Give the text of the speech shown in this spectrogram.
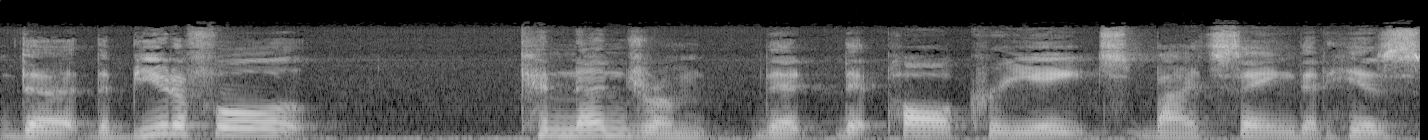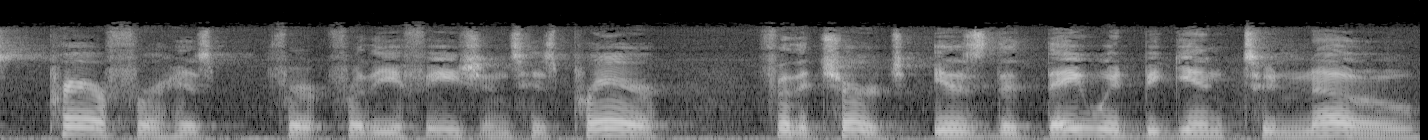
the, the beautiful conundrum that that Paul creates by saying that his prayer for his for, for the Ephesians, his prayer for the church is that they would begin to know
